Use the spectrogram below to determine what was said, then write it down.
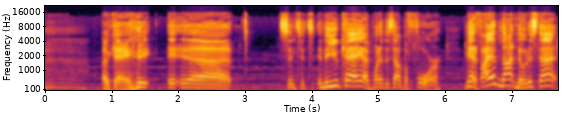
okay. It, uh, since it's in the UK, I pointed this out before. Man, if I had not noticed that...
